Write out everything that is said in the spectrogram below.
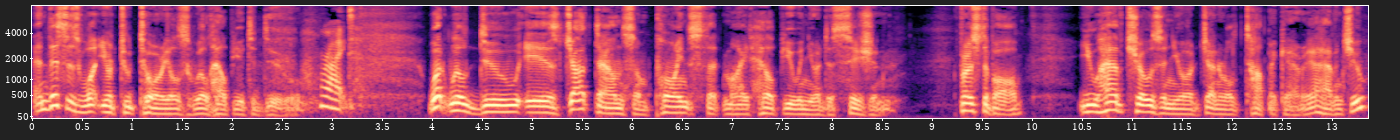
And this is what your tutorials will help you to do. Right. What we'll do is jot down some points that might help you in your decision. First of all, you have chosen your general topic area, haven't you?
